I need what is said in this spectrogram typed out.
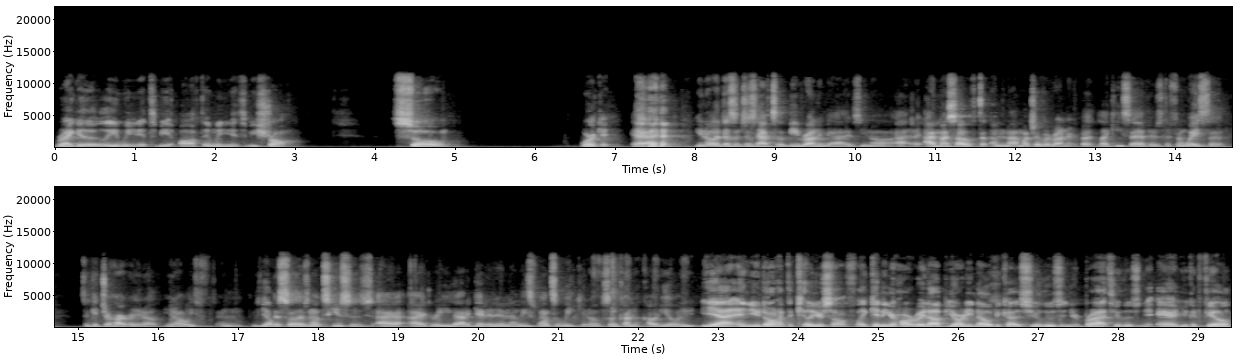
regularly. We need it to be often. We need it to be strong. So work it. Yeah, you know, it doesn't just have to be running, guys. You know, I, I myself, I'm not much of a runner, but like he said, there's different ways to, to get your heart rate up. You know, and Yep. so there's no excuses. I I agree. You got to get it in at least once a week. You know, some kind of cardio. In. Yeah, and you don't have to kill yourself. Like getting your heart rate up, you already know because you're losing your breath, you're losing your air. You could feel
